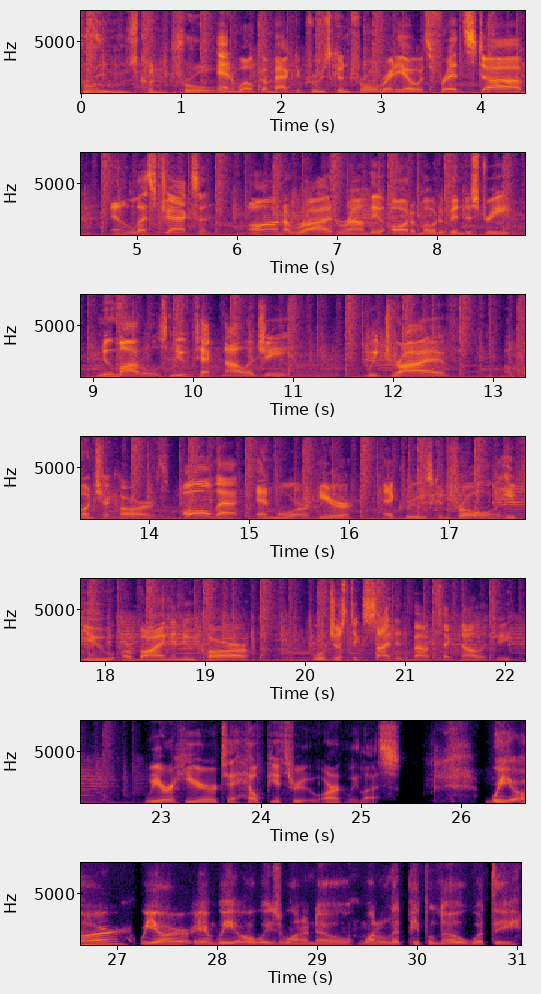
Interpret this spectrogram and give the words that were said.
Cruise Control. And welcome back to Cruise Control Radio. It's Fred Staub and Les Jackson on a ride around the automotive industry. New models, new technology. We drive a bunch of cars, all that and more here at Cruise Control. If you are buying a new car or just excited about technology, we're here to help you through, aren't we, Les? We are, we are, and we always want to know, want to let people know what the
